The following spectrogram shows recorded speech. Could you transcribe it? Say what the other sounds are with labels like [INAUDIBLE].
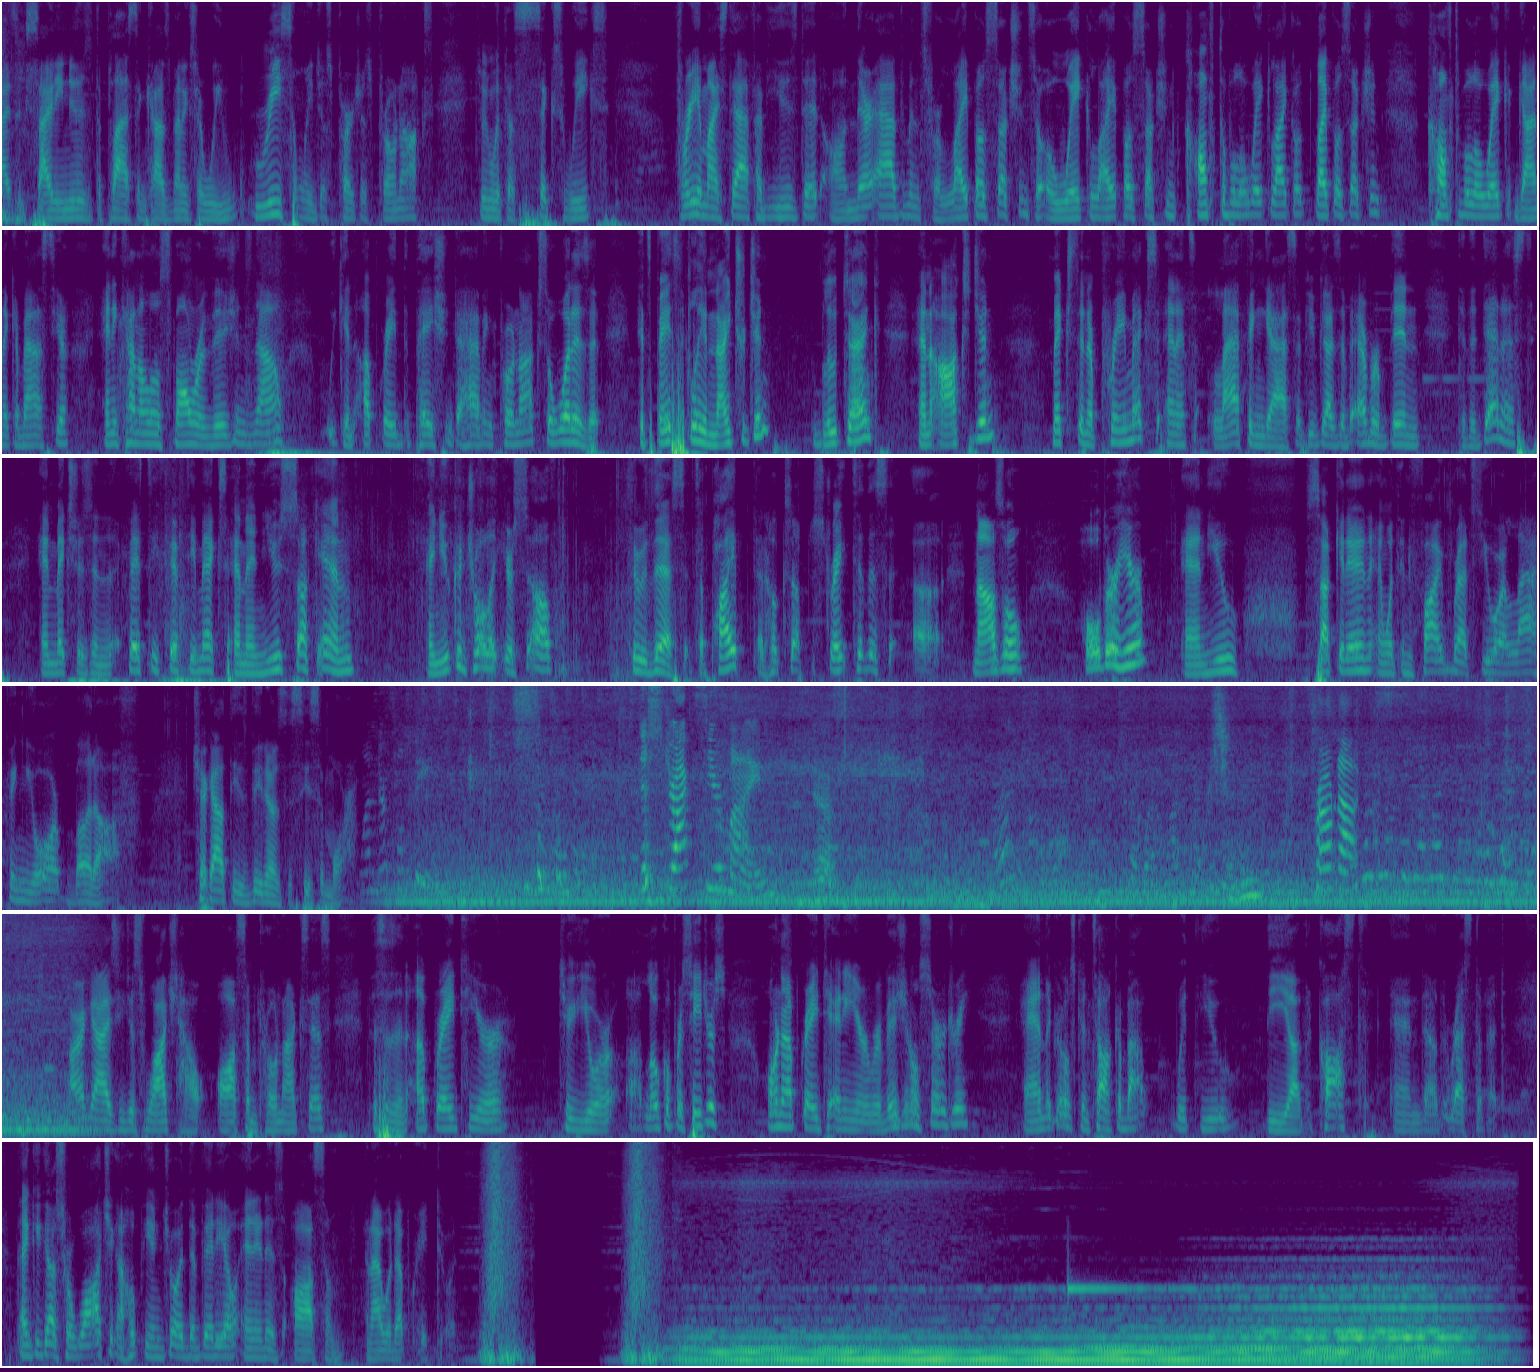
guys, exciting news at the Plastic Cosmetics Store. We recently just purchased Pronox. It's been with us six weeks. Three of my staff have used it on their abdomens for liposuction, so awake liposuction, comfortable awake lipo liposuction, comfortable awake gynecomastia, any kind of little small revisions now, we can upgrade the patient to having Pronox. So what is it? It's basically a nitrogen, blue tank, and oxygen mixed in a premix and it's laughing gas. If you guys have ever been to the dentist and mixes in 50-50 mix and then you suck in and you control it yourself through this. It's a pipe that hooks up straight to this uh, nozzle holder here and you suck it in and within five breaths you are laughing your butt off. Check out these videos to see some more. Wonderful thing. [LAUGHS] Distracts your mind. Yes. Pronox. All right, guys, you just watched how awesome Pronox is. This is an upgrade to your to your uh, local procedures or an upgrade to any of your revisional surgery. And the girls can talk about with you the, uh, the cost and uh, the rest of it. Thank you guys for watching. I hope you enjoyed the video and it is awesome and I would upgrade to it.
